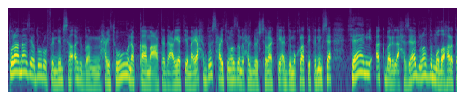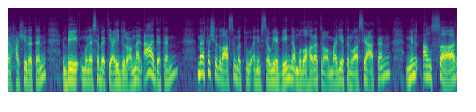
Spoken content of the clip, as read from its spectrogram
ترى ماذا يدور في النمسا أيضا حيث نبقى مع تداعيات ما يحدث حيث ينظم الحزب الاشتراكي الديمقراطي في النمسا ثاني أكبر الأحزاب ينظم مظاهرة حشيده بمناسبة عيد العمال. عادة ما تشهد العاصمة النمساوية فيينا مظاهرات عمالية واسعة من أنصار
